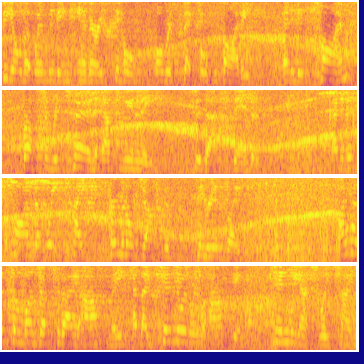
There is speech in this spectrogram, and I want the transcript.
feel that we're living in a very civil or respectful society, and it is time for us to return our community to that standard. And it is time that we take criminal justice seriously. I had someone just today ask me, and they genuinely were asking, can we actually change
